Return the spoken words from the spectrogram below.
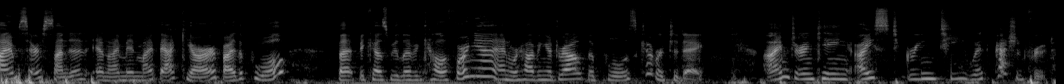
Hi, I'm Sarah Sundin, and I'm in my backyard by the pool, but because we live in California and we're having a drought, the pool is covered today. I'm drinking iced green tea with passion fruit.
